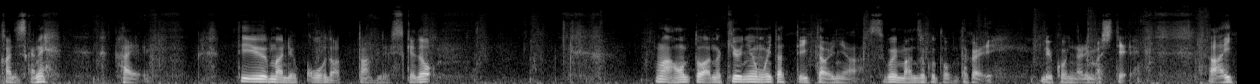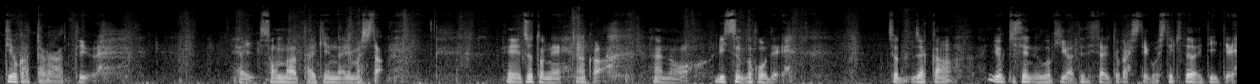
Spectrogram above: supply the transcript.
感じですかね。はい。っていう、まあ、旅行だったんですけど、まあ、本当はあの急に思い立って行った割には、すごい満足度の高い旅行になりまして、あ行ってよかったなっていう、はい、そんな体験になりました。えー、ちょっとね、なんか、あの、リスンの方で、ちょっと若干予期せぬ動きが出てたりとかしてご指摘いただいていて、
